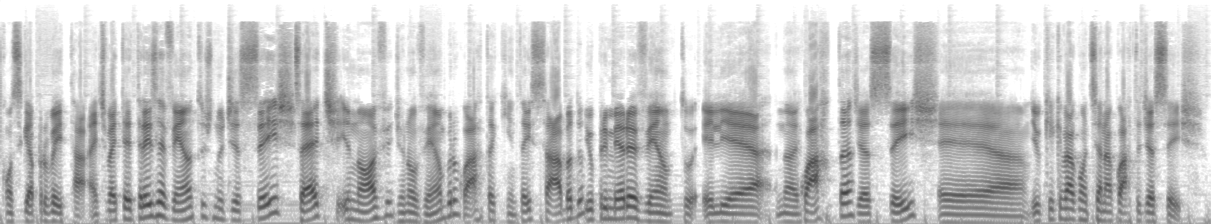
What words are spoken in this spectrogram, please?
conseguir aproveitar. A gente vai ter três eventos no dia 6, 7 e 9 de novembro, quarta, quinta e sábado. E o primeiro evento, ele é na quarta, dia 6. É... E o que, que vai acontecer na quarta, dia 6?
